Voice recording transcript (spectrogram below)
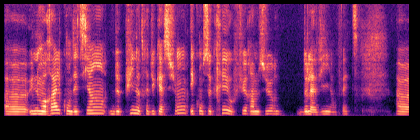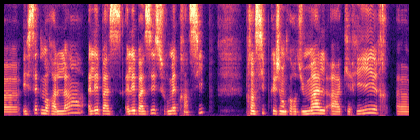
Euh, une morale qu'on détient depuis notre éducation et qu'on se crée au fur et à mesure de la vie, en fait. Euh, et cette morale-là, elle, est elle est basée sur mes principes principe que j'ai encore du mal à acquérir euh,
